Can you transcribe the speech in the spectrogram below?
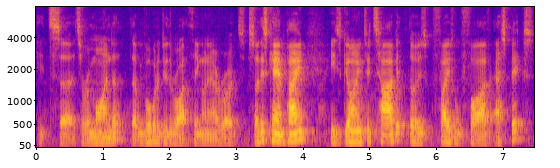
it's, uh, it's a reminder that we've all got to do the right thing on our roads. So this campaign is going to target those fatal five aspects.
